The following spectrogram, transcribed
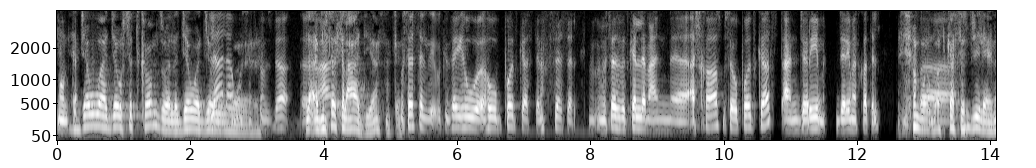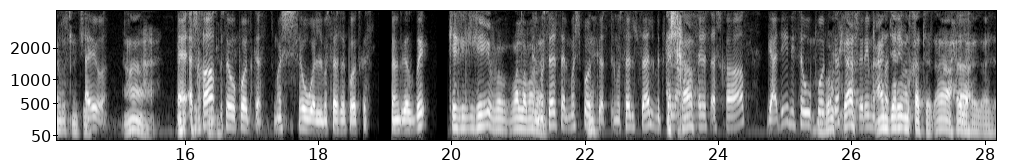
ممتع. جو جو sitcoms ولا جو جو؟ لا لا مو sitcoms لا آه، لا عادي. مسلسل عادي ها؟ okay. مسلسل زي هو هو بودكاست المسلسل. المسلسل بيتكلم عن آه، أشخاص بيسووا بودكاست عن جريمة جريمة قتل. بودكاست تسجيل يعني نفسنا شيء أيوه. آه. يعني أشخاص بيسووا بودكاست مش هو المسلسل بودكاست فهمت قصدي؟ كيف كيف كيف والله ما. المسلسل مش بودكاست المسلسل بيتكلم أشخاص؟ عن ثلاث أشخاص قاعدين يسووا podcast, podcast عن جريمة عن قتل. جريمة القتل آه حلو آه. حلو حلو.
